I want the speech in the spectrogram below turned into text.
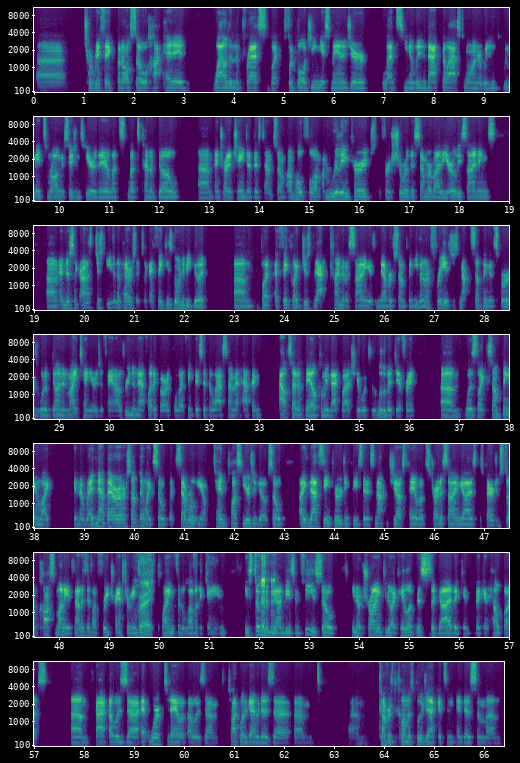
uh, terrific, but also hot-headed, wild in the press, but football genius manager. Let's you know we didn't back the last one, or we didn't we made some wrong decisions here or there. Let's let's kind of go um, and try to change that this time. So I'm, I'm hopeful. I'm, I'm really encouraged for sure this summer by the early signings. Uh, and just like honest, just even the Perisic's, like I think he's going to be good. Um, but I think like just that kind of a signing is never something, even on a free, is just not something that Spurs would have done in my tenure as a fan. I was reading an athletic article that I think they said the last time that happened outside of Bale coming back last year, which was a little bit different, um, was like something in like in the Redknapp era or something like so like several, you know, 10 plus years ago. So I think that's the encouraging piece that it's not just, hey, let's try to sign guys because Perisic still costs money. It's not as if a free transfer means right. just playing for the love of the game he's still going to be on decent fees. So, you know, trying to be like, hey, look, this is a guy that can that can help us. Um, I, I, was uh, at work today. I, was um, talking with a guy who does uh, um, um, covers the Columbus Blue Jackets and, and does some um,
